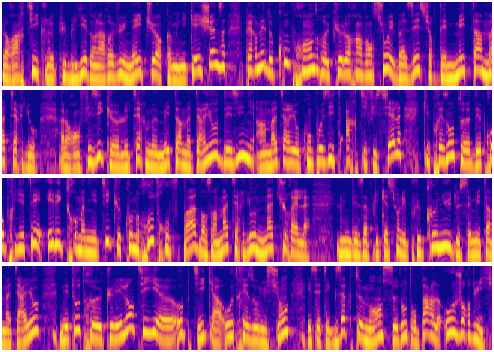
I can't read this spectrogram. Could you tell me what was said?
Leur article publié dans la revue Nature Communications permet de comprendre que leur invention est basée sur des métamatériaux. Alors en physique, le terme métamatériau désigne un matériau composite artificiel qui présente des propriétés électromagnétiques qu'on ne retrouve pas dans un matériau naturel. L'une des applications les plus connues de ces métamatériaux n'est autre que les lentilles optique à haute résolution et c'est exactement ce dont on parle aujourd'hui.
